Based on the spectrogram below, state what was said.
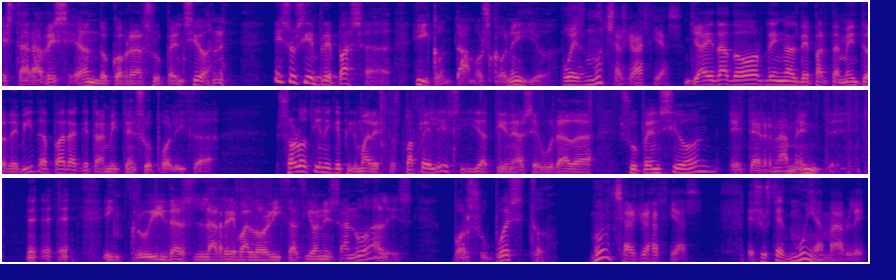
Estará deseando cobrar su pensión. Eso siempre pasa y contamos con ello. Pues muchas gracias. Ya he dado orden al Departamento de Vida para que tramiten su póliza. Solo tiene que firmar estos papeles y ya tiene asegurada su pensión eternamente. Incluidas las revalorizaciones anuales, por supuesto. Muchas gracias. Es usted muy amable.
